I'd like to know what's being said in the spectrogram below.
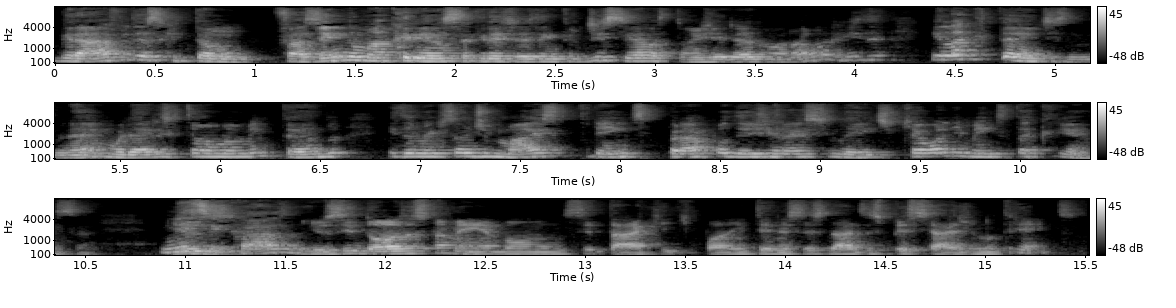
grávidas que estão fazendo uma criança crescer dentro de si, elas estão gerando uma nova vida, e lactantes, né? mulheres que estão amamentando e também precisam de mais nutrientes para poder gerar esse leite, que é o alimento da criança. Nesse e os, caso. E os idosos também é bom citar aqui, que podem ter necessidades especiais de nutrientes.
